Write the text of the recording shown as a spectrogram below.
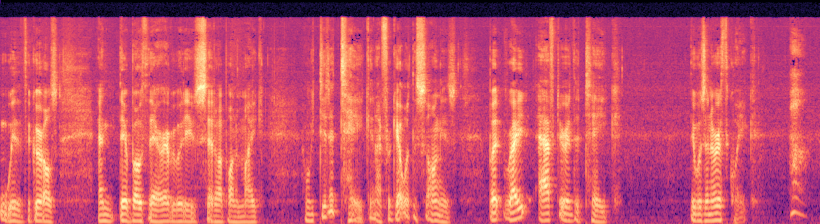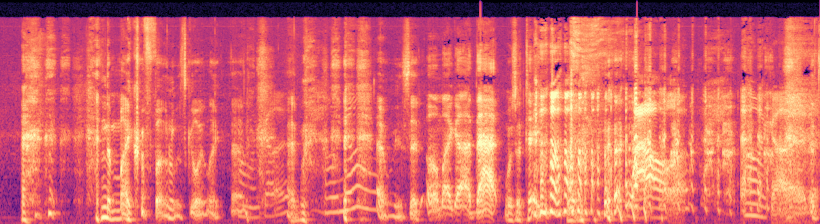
with the girls, and they're both there. Everybody was set up on a mic, and we did a take, and I forget what the song is, but right after the take, there was an earthquake. and the microphone was going like that. Oh my god. And, we, Oh no! and we said, "Oh my God, that was a take." Wow. oh my god.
